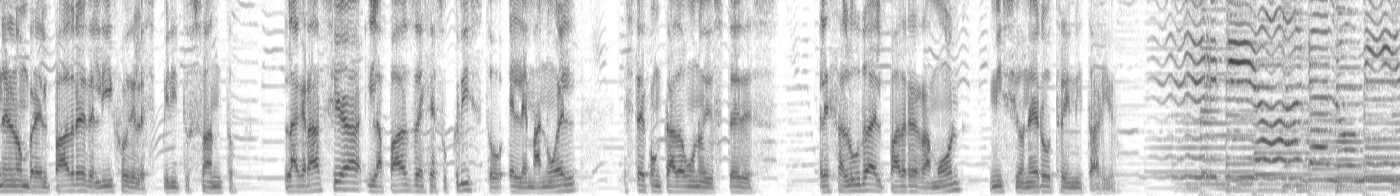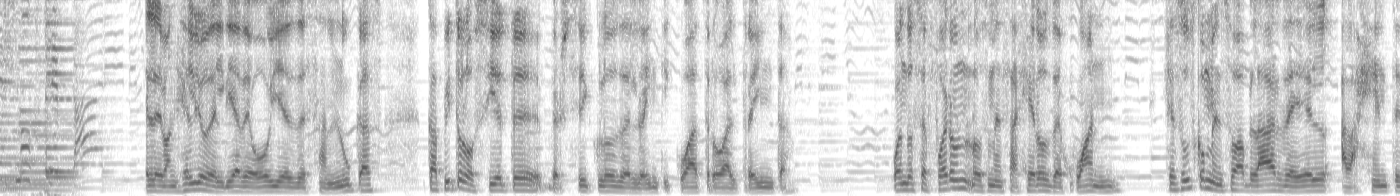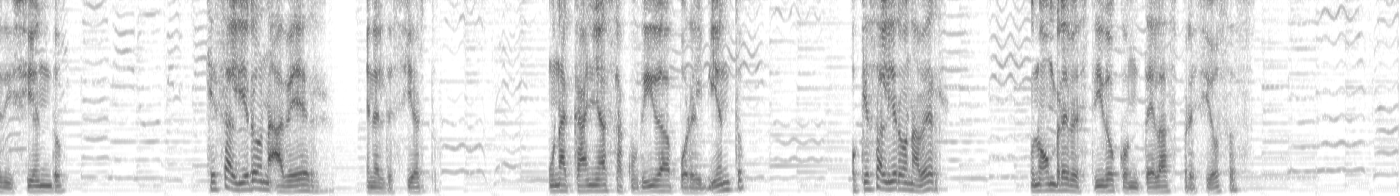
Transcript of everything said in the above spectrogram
En el nombre del Padre, del Hijo y del Espíritu Santo, la gracia y la paz de Jesucristo, el Emanuel, esté con cada uno de ustedes. Les saluda el Padre Ramón, misionero trinitario. El Evangelio del día de hoy es de San Lucas, capítulo 7, versículos del 24 al 30. Cuando se fueron los mensajeros de Juan, Jesús comenzó a hablar de él a la gente diciendo, ¿Qué salieron a ver en el desierto? ¿Una caña sacudida por el viento? ¿O qué salieron a ver? ¿Un hombre vestido con telas preciosas?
